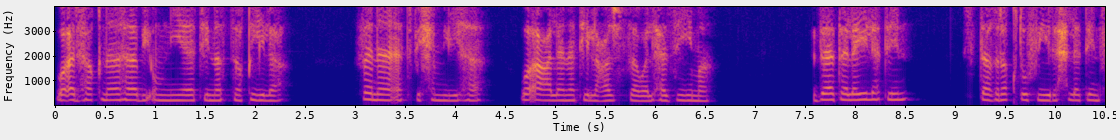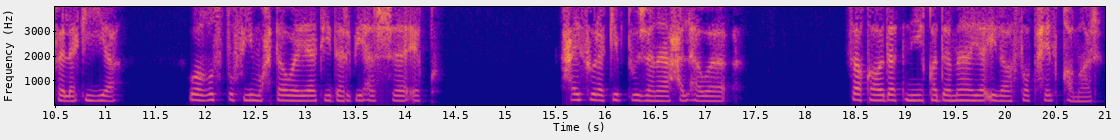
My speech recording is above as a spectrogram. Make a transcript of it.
وأرهقناها بأمنياتنا الثقيلة فناءت بحملها وأعلنت العجز والهزيمة. ذات ليلة استغرقت في رحلة فلكية وغصت في محتويات دربها الشائق حيث ركبت جناح الهواء فقادتني قدماي إلى سطح القمر.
